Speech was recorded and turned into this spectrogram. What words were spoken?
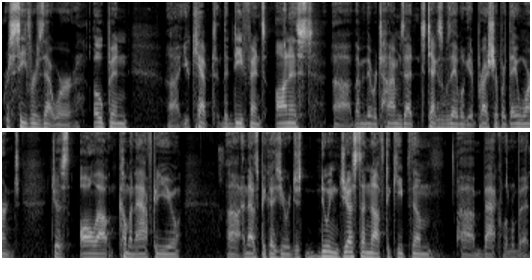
receivers that were open. Uh, you kept the defense honest. Uh, I mean, there were times that Texas was able to get pressure, but they weren't just all out coming after you. Uh, and that's because you were just doing just enough to keep them uh, back a little bit.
